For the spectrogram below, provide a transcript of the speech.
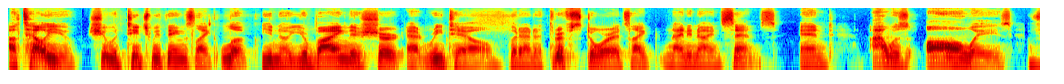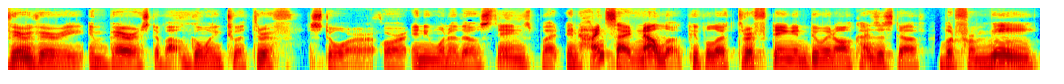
I'll tell you, she would teach me things like, look, you know, you're buying this shirt at retail, but at a thrift store, it's like 99 cents. And I was always very, very embarrassed about going to a thrift store or any one of those things. But in hindsight, now look, people are thrifting and doing all kinds of stuff. But for me,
